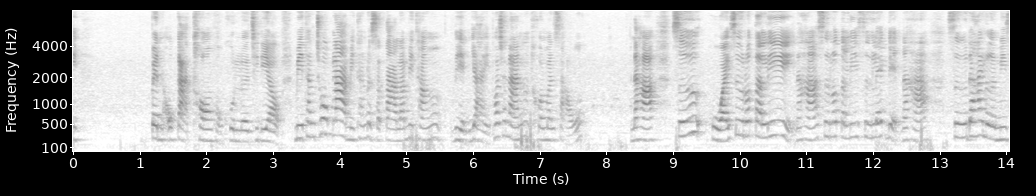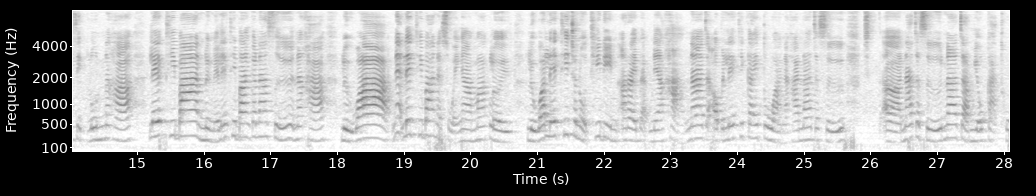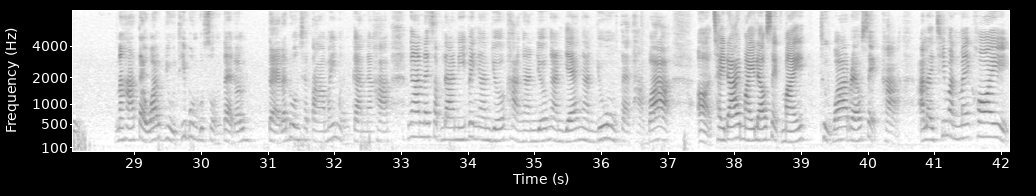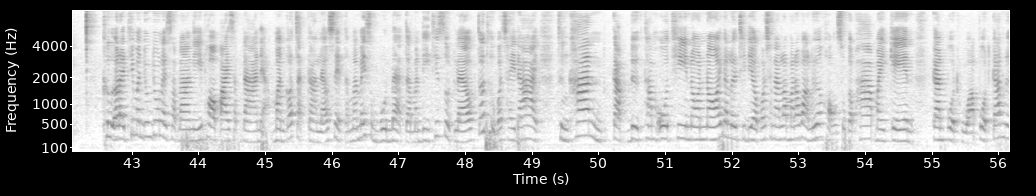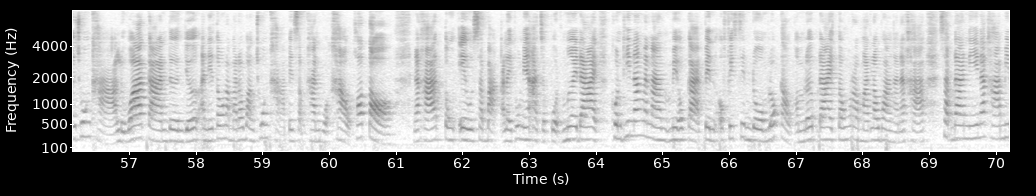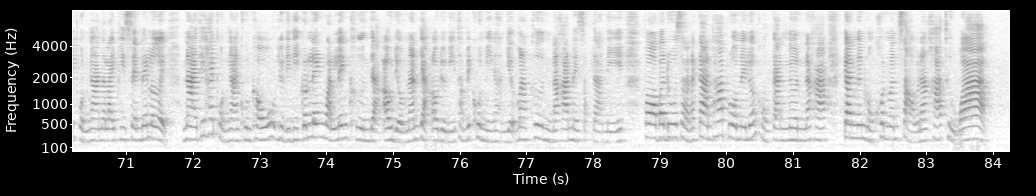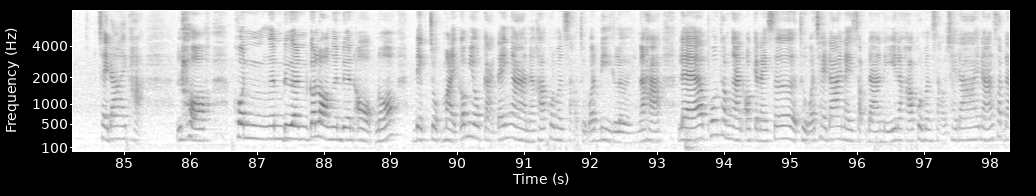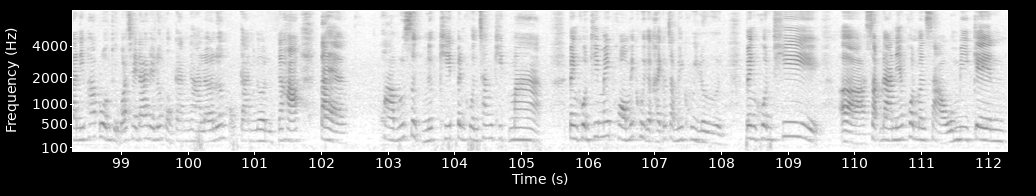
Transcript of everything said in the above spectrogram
เป็นโอกาสทองของคุณเลยทีเดียว มีทั้งโชคลาภมีทั้งเดอะสตาร์และมีทั้งเหรียญใหญ่ เพราะฉะนั้นคนวันเสาร์นะคะซื้อหวยซื้อลอตเตอรี่นะคะซื้อลอตเตอรี่ซื้อเลขเด็ดนะคะ ซื้อได้เลยมีสิทธิ์ลุ้นนะคะ เลขที่บ้านหนึ่งในเลขที่บ้านก็น่าซื้อนะคะ หรือว่าเนี่ยเลขที่บ้านเนี่ยสวยงามมากเลย หรือว่าเลขที่โฉนดที่ดินอะไรแบบเนี้ยค่ะ น่าจะเอาเป็นเลขที่ใกล้ตัวนะคะ น่าจะซื้อเอ่อน่าจะซื้อน่าจะมีโอกาสถูกนะคะ แต่ว่าอยู่ที่บุญกุศลแต่ละ แต่ละดวงชะตาไม่เหมือนกันนะคะ งานในสัปดาห์นี้เป็นงานเยอะค่ะงานเยอะงานแย่งานยุ่ง แต่ถามว่าใช้ได้ไหมแล้วเสร็จไหมถือว่าแล้วเสร็จค่ะ อะไรที่มันไม่ค่อย คืออะไรที่มันยุ่งๆในสัปดาห์นี้ พอปลายสัปดาห์เนี่ยมันก็จัดการแล้วเสร็จแต่มันไม่สมบูรณ์แบบแต่มันดีที่สุดแล้วก็ถือว่าใช้ได้ ถึงขั้นกลับดึกทำโอทีนอนน้อยกันเลยทีเดียวเพราะฉะนั้นเรามาระวังเรื่องของสุขภาพไมเกรนการปวดหัวปวดกล้ามเนื้อช่วงขา หรือว่าการเดินเยอะอันนี้ต้องระมัดระวังช่วงขาเป็นสำคัญหัวเข่าข้อต่อนะคะ ตรงเอวสะบักอะไรพวกนี้อาจจะปวดเมื่อยได้ คนที่นั่งนานๆมีโอกาสเป็นออฟฟิศซินโดรมโรคเก่ากำเริบได้ต้องระมัดระวังนะคะ สัปดาห์นี้นะคะ มีผลงานอะไรพรีเซนต์ได้เลย นายที่ให้ผลลงานคุณเขาอยู่ดีๆ ก็เร่งวันเร่งคืนอยากเอาเดี๋ยวนั้นอยากเอาเดี๋ยวนี้ทำให้คุณมีงานเยอะมากขึ้นนะคะ ในสัปดาห์นี้ พอมาดูสถานการณ์ภาพรวมในเรื่องของการเงินนะคะ การเงินของคนวันเสาร์นะคะ ถือว่าใช้ได้ค่ะ รอคนเงินเดือนก็รอเงินเดือนออกเนาะเด็กจบใหม่ก็มีโอกาสได้งานนะคะ คนวันเสาร์ถือว่าดีเลยนะคะ และพวกทำงาน organizer ถือว่าใช้ได้ในสัปดาห์นี้นะคะ คนวันเสาร์ใช้ได้นะ สัปดาห์นี้ภาพรวมถือว่าใช้ได้ในเรื่องของการงานและเรื่องของการเงินนะคะ แต่ความรู้สึกนึกคิดเป็นคนช่างคิดมาก เป็นคนที่ไม่พอไม่คุยกับใครก็จะไม่คุยเลย เป็นคนที่สัปดาห์นี้คนวันเสาร์มีเกณฑ์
